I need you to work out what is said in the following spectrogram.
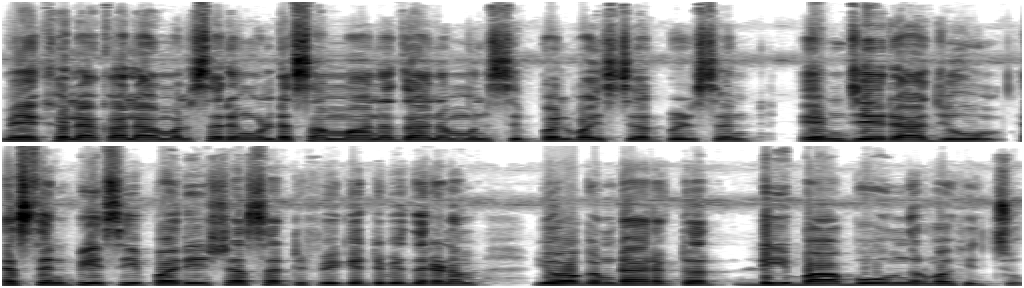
മേഖലാ കലാമത്സരങ്ങളുടെ സമ്മാനദാനം municipal vice chairperson M J രാജുവും എസ് എൻ പി സി പരീക്ഷാ സർട്ടിഫിക്കറ്റ് വിതരണം യോഗം ഡയറക്ടർ ഡി ബാബുവും നിർവഹിച്ചു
